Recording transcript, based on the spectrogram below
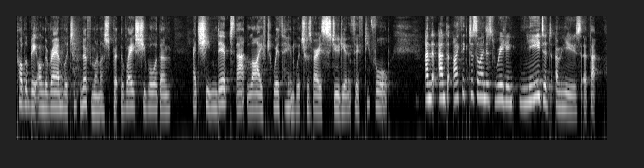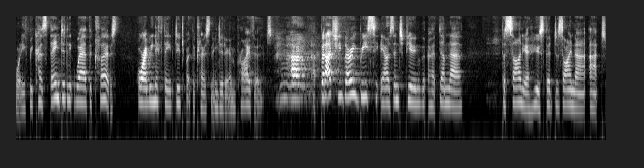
probably on the realm which Nevermonish, but the way she wore them, and she lived that life with him, which was very Studio 54. And and I think designers really needed a muse at that point because they didn't wear the clothes. Or I mean, if they did wear the clothes, they did it in private. Um, but actually, very recently, I was interviewing uh, Demna Gvasalia, who's the designer at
